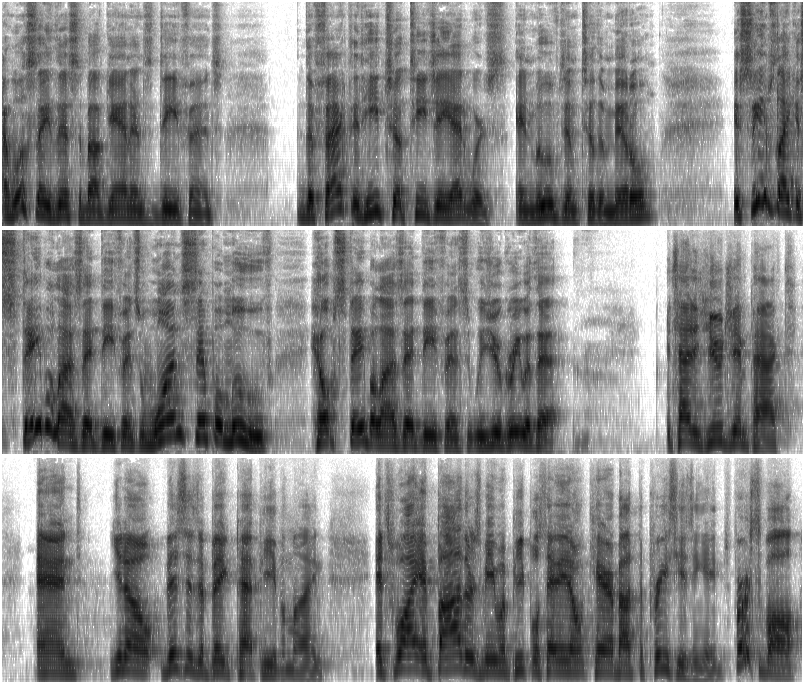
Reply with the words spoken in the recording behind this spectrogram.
I will say this about Gannon's defense: the fact that he took T.J. Edwards and moved him to the middle, it seems like it stabilized that defense. One simple move helped stabilize that defense. Would you agree with that? it's had a huge impact. And, you know, this is a big pet peeve of mine. It's why it bothers me when people say they don't care about the preseason games. First of all,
